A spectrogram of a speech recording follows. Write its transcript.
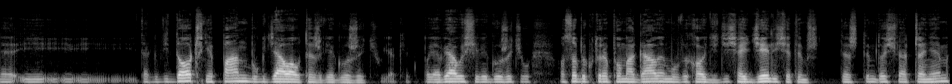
e, i, i, i, tak widocznie Pan Bóg działał też w jego życiu. Jak, jak pojawiały się w jego życiu osoby, które pomagały mu wychodzić. Dzisiaj dzieli się tym, też tym doświadczeniem,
